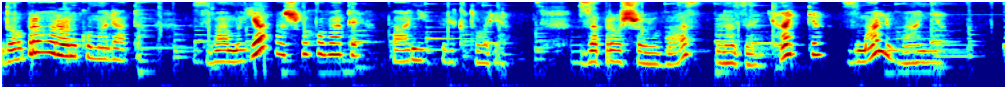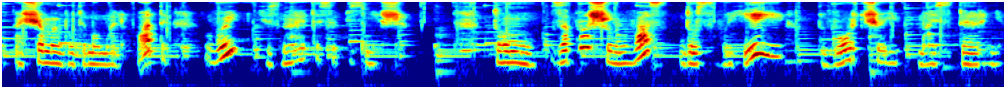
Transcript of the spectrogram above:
Доброго ранку, малята! З вами я, ваш вихователь, пані Вікторія. Запрошую вас на заняття з малювання. А що ми будемо малювати, ви дізнаєтеся пізніше. Тому запрошую вас до своєї творчої майстерні.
